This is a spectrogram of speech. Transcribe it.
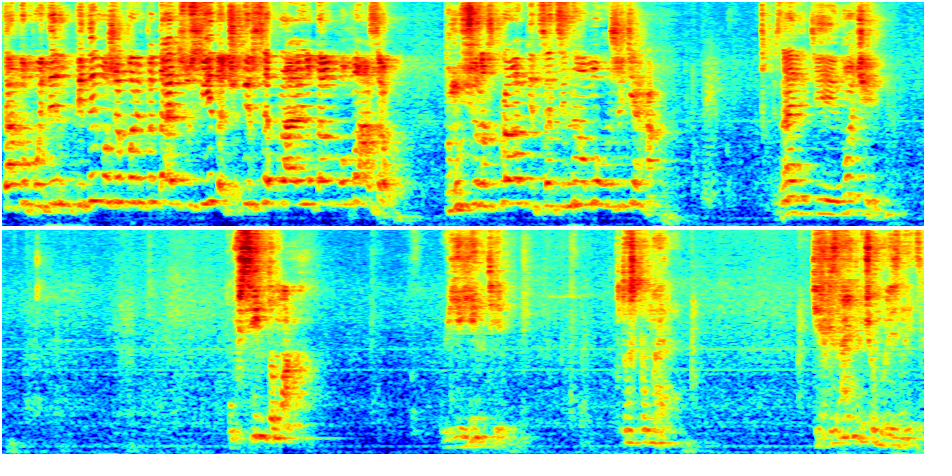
Тату, піди, піди, може, перепитай сусіда, чи ти все правильно там помазав. Тому що насправді це ціна мого життя. Знаєте, тієї ночі у всіх домах у Єгипті хтось помер. Тільки знаєте, в чому різниця?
